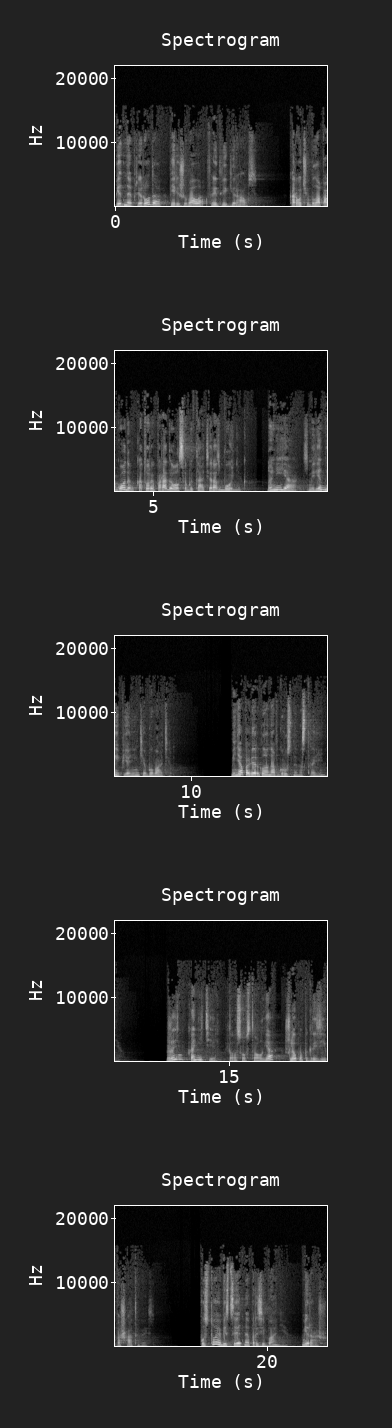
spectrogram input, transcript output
Бедная природа переживала Фридрих Гераус. Короче, была погода, которой порадовался бы Тати, разбойник. Но не я, смиренный и пьяненький обыватель. Меня повергла она в грустное настроение. «Жизнь – канитель», – философствовал я, шлепая по грязи и пошатываясь. Пустое бесцветное прозябание, мираж.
